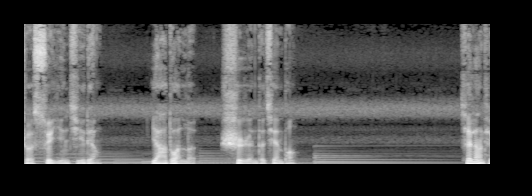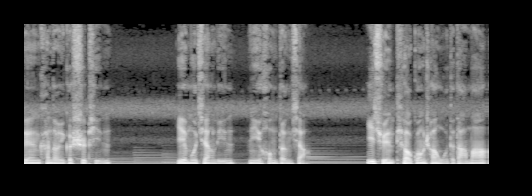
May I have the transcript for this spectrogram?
这碎银几两，压断了世人的肩膀。前两天看到一个视频，夜幕降临，霓虹灯下，一群跳广场舞的大妈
